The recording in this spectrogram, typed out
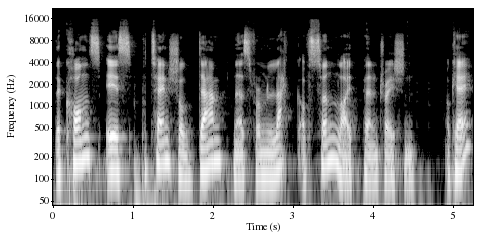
The cons is potential dampness from lack of sunlight penetration. Okay?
